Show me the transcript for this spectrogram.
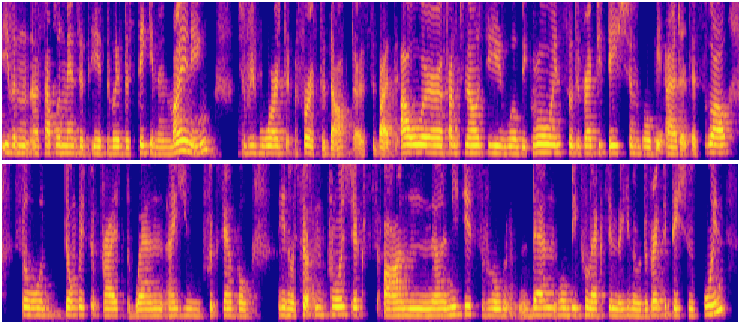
even uh, supplemented it with the staking and mining to reward first adopters. But our functionality will be growing, so the reputation will be added as well. So don't be surprised when uh, you, for example, you know, certain projects on uh, Metis will then will be collecting the, you know, the reputation points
